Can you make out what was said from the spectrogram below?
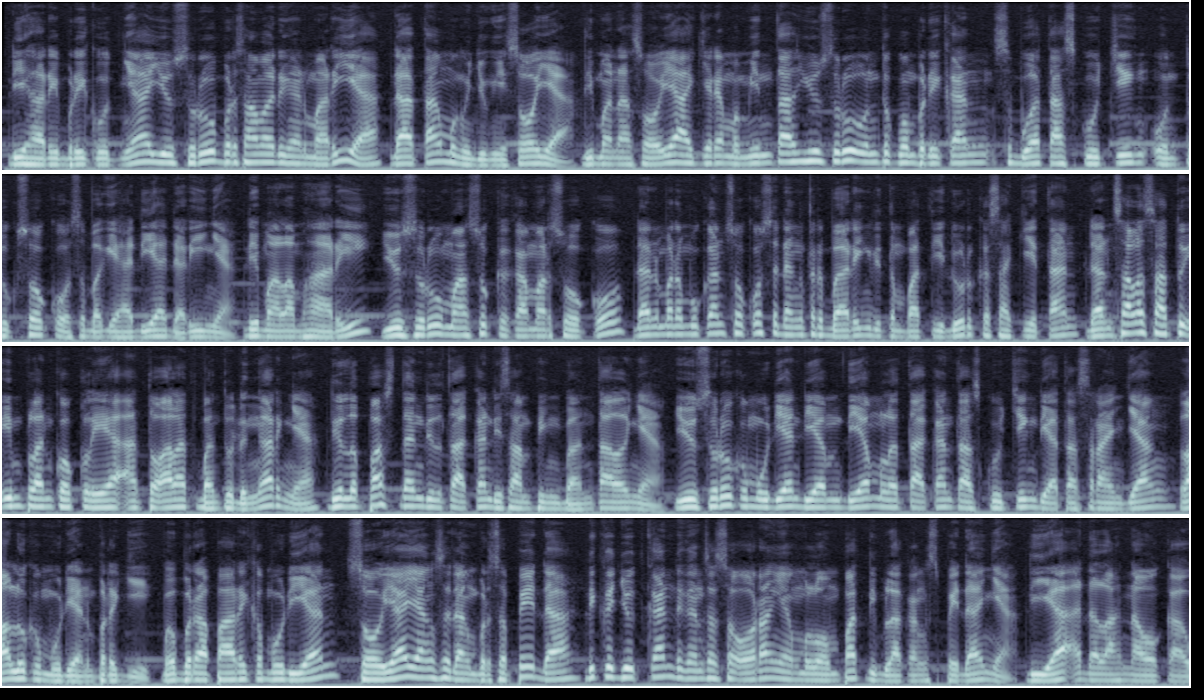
Di hari berikutnya, Yusru bersama dengan Maria datang mengunjungi Soya, di mana Soya akhirnya meminta Yusru untuk memberikan sebuah tas kucing untuk Soko sebagai hadiah darinya. Di malam hari, Yusru masuk ke kamar Soko dan menemukan Soko sedang terbaring di tempat tidur kesakitan dan salah satu implan koklea atau alat bantu dengarnya dilepas dan diletakkan di samping bantalnya. Yusru kemudian diam-diam meletakkan tas kucing di atas ranjang, lalu kemudian pergi. Beberapa hari kemudian, Soya yang sedang bersepeda dikejutkan dengan seseorang yang melompat di belakang sepedanya. Dia adalah Naoka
